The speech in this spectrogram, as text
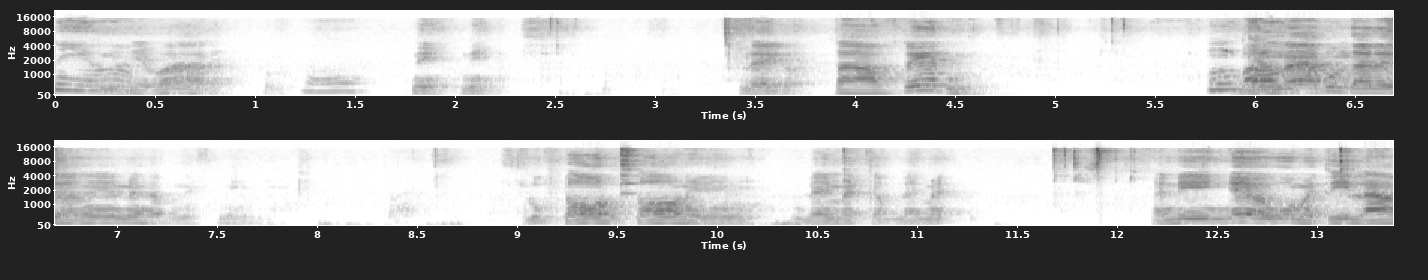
นี่อันว่ะนี้ใช่ว่าเลยอ๋อนี่นี่เลยกับตาวเต้น บางหน้าพุ่มได้เลยเหรอนี่ไหมครับนี่นี่นี่ลูกโตลูกโตนี่นี่นี่ไดเม็ดกับไดเม็ดอันนี้เนี่ยว่าไม่ตีแล้ว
